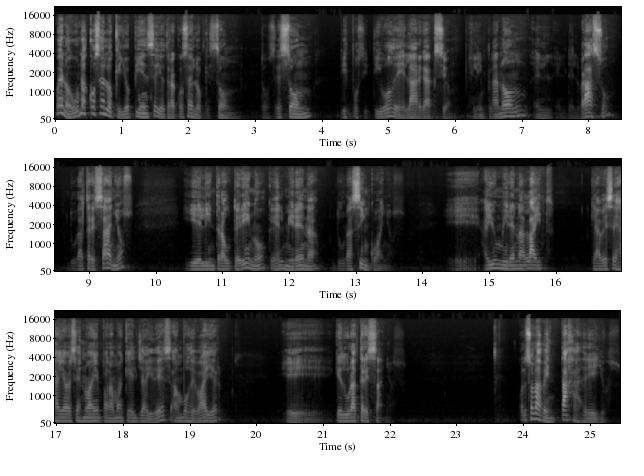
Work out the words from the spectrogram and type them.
Bueno, una cosa es lo que yo pienso y otra cosa es lo que son. Entonces son dispositivos de larga acción. El implanón, el, del brazo, dura tres años y el intrauterino, que es el Mirena, dura cinco años. Eh, hay un Mirena Light que a veces hay, a veces no hay en Panamá, que es el Yaides, ambos de Bayer, eh, que dura tres años. ¿Cuáles son las ventajas de ellos?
